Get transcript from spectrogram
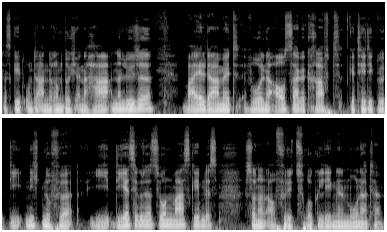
Das geht unter anderem durch eine Haaranalyse, weil damit wohl eine Aussagekraft getätigt wird, die nicht nur für die jetzige Situation maßgebend ist, sondern auch für die zurückgelegenen Monate.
